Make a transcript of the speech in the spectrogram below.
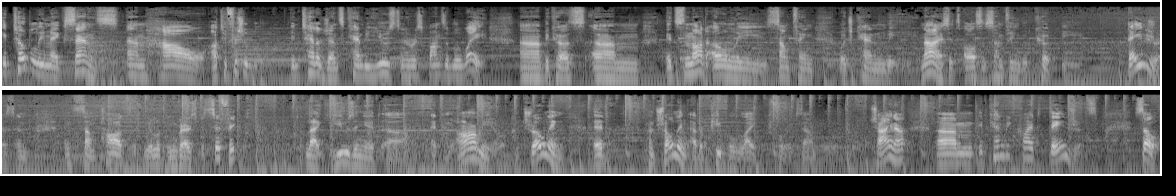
it totally makes sense um, how artificial intelligence can be used in a responsible way uh, because um, it's not only something which can be nice, it's also something that could be dangerous. And in some parts, if we're looking very specific, like using it uh, at the army or controlling it, controlling other people, like for example China, um, it can be quite dangerous. So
